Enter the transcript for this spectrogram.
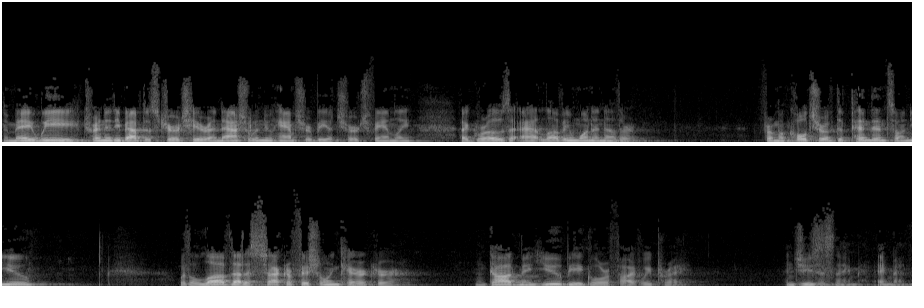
And may we, Trinity Baptist Church here in Nashua, New Hampshire, be a church family that grows at loving one another from a culture of dependence on you with a love that is sacrificial in character. And God, may you be glorified, we pray. In Jesus' name, amen.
